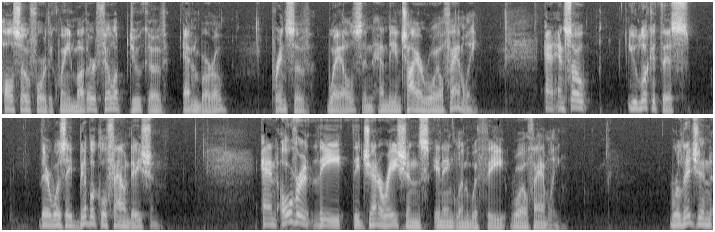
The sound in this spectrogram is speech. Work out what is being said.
Also for the Queen Mother, Philip, Duke of Edinburgh, Prince of Wales, and, and the entire royal family. And, and so you look at this, there was a biblical foundation. And over the, the generations in England with the royal family, religion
